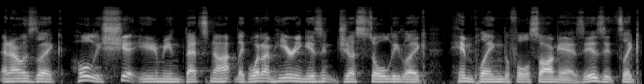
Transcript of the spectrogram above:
And I was like, holy shit! You mean that's not like what I'm hearing isn't just solely like him playing the full song as is. It's like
